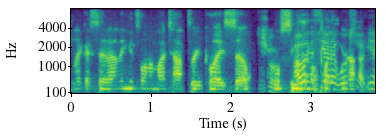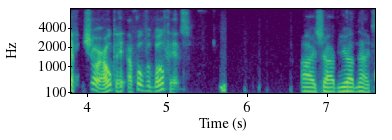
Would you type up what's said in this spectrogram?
like I said, I think it's one of my top three plays. So Sure. we'll see. I like to how see how that works out. out. Yeah, for sure. I hope it, I hope for both hits. All right, Sharp, you're up next.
